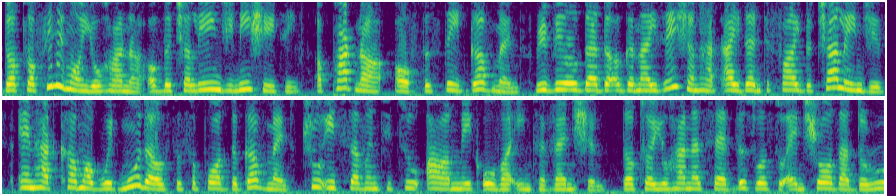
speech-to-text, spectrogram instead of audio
Dr. Philemon Johanna of the Challenge Initiative, a partner of the state government, revealed that the organization had identified the challenges and had come up with models to support the government through its 72 hour makeover intervention. Dr. Johanna said this was to ensure that the rural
